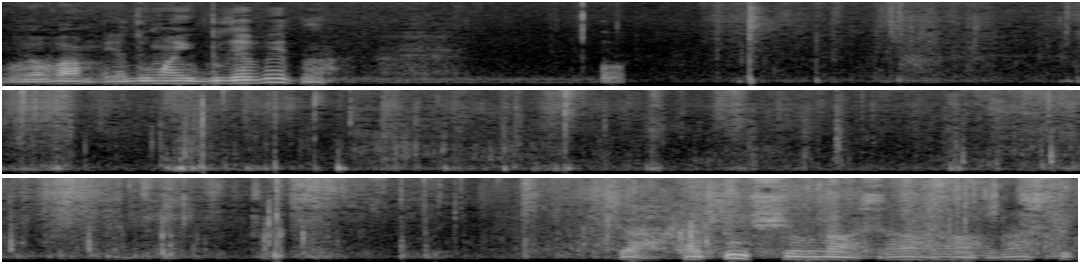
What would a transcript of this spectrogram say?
вам, я думаю, буде видно. Так, а тут що в нас? Ага, у нас тут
